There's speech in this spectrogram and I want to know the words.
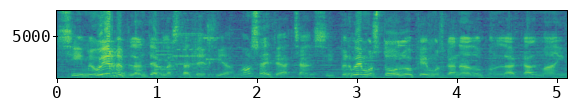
Sí, me voy a replantear la estrategia. Vamos a meter a Chansey. Perdemos todo lo que hemos ganado con la Calmine.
